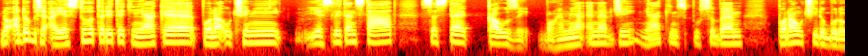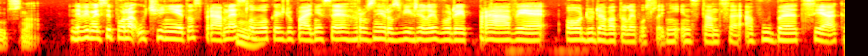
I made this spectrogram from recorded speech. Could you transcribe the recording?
No a dobře, a je z toho tedy teď nějaké ponaučení, jestli ten stát se z té kauzy Bohemia Energy nějakým způsobem ponaučí do budoucna? Nevím, jestli po naučení je to správné hmm. slovo, každopádně se hrozně rozvířily vody právě o dodavateli poslední instance a vůbec jak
